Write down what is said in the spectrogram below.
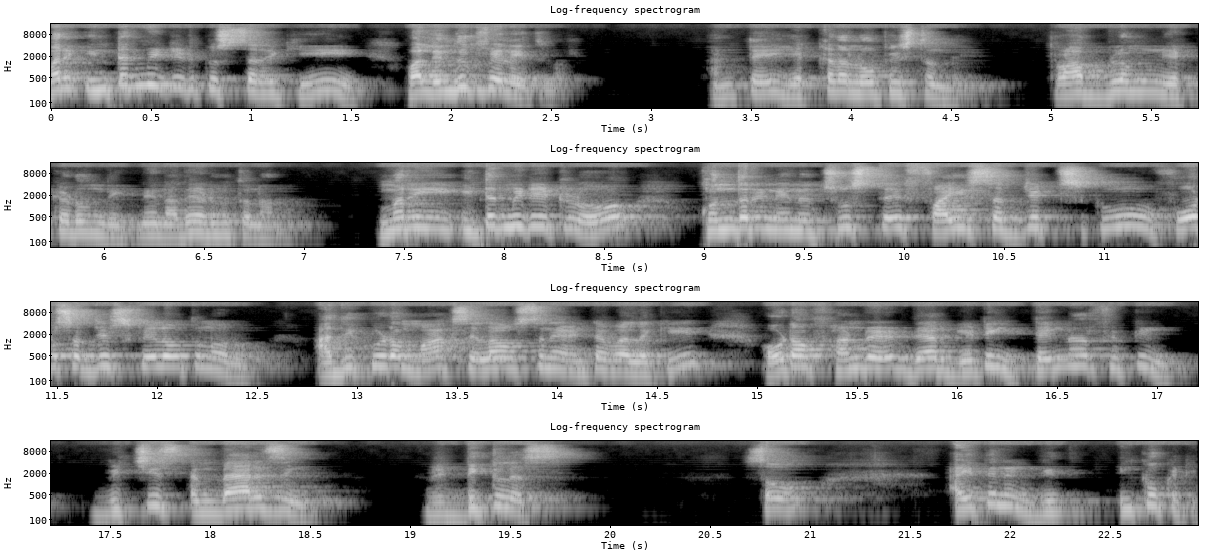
మరి ఇంటర్మీడియట్కి వచ్చేసరికి వాళ్ళు ఎందుకు ఫెయిల్ అవుతున్నారు? అంటే ఎక్కడ లోపిస్తుంది? ప్రాబ్లం ఎక్కడుంది? నేను అదే అడుగుతున్నాను. మరి ఇంటర్మీడియట్లో కొందరు నేను చూస్తే ఫైవ్ సబ్జెక్ట్స్కు ఫోర్ సబ్జెక్ట్స్ ఫెయిల్ అవుతున్నారు. అది కూడా మార్క్స్ ఎలా వస్తున్నాయి అంటే వాళ్ళకి out of hundred they are getting ten or fifteen. Which is embarrassing ridiculous so అయితే నేను ఇంకొకటి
